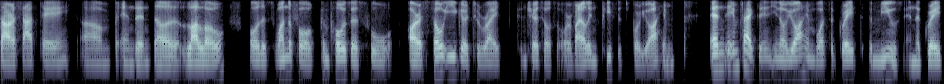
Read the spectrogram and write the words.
Sarasate, um, and then uh, Lalo, all these wonderful composers who are so eager to write concertos or violin pieces for Joachim. And in fact, you know, Joachim was a great muse and a great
